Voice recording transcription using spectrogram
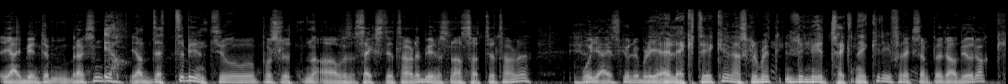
jeg begynte i bransjen? Ja. ja, dette begynte jo på slutten av 60-tallet, begynnelsen av 70-tallet. Hvor jeg skulle bli elektriker. Jeg skulle bli lydtekniker i f.eks. Radio Rock.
